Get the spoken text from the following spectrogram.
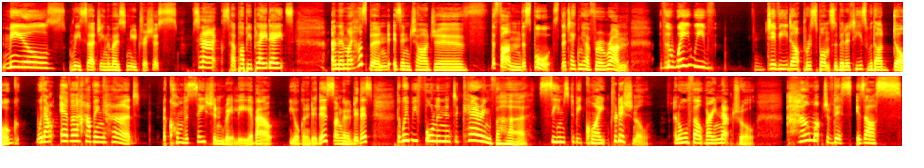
meals, researching the most nutritious snacks, her puppy play dates. And then my husband is in charge of the fun, the sports, the taking her for a run. The way we've divvied up responsibilities with our dog without ever having had a conversation really about you're going to do this, I'm going to do this. The way we've fallen into caring for her seems to be quite traditional and all felt very natural. How much of this is us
